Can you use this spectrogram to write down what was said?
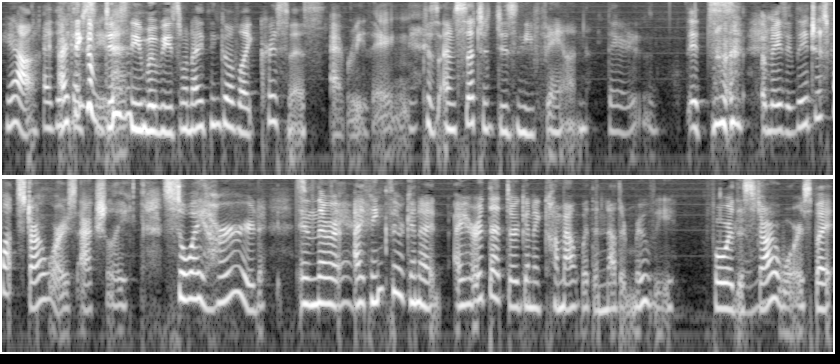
yeah. I think I think of it. Disney movies when I think of like Christmas Everything. cuz I'm such a Disney fan. They're, it's amazing. They just bought Star Wars, actually. So I heard and they're fair. I think they're going to I heard that they're going to come out with another movie for the Star Wars, but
